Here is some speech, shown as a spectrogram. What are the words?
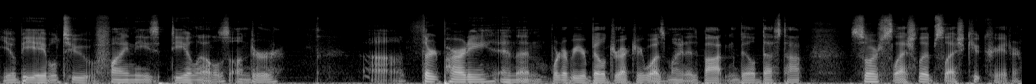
you'll be able to find these DLLs under uh, third party and then whatever your build directory was. Mine is botan build desktop source slash lib slash qt creator.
